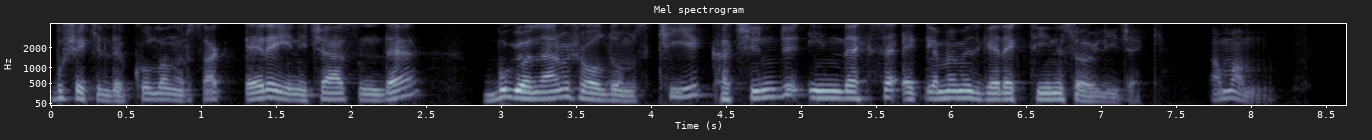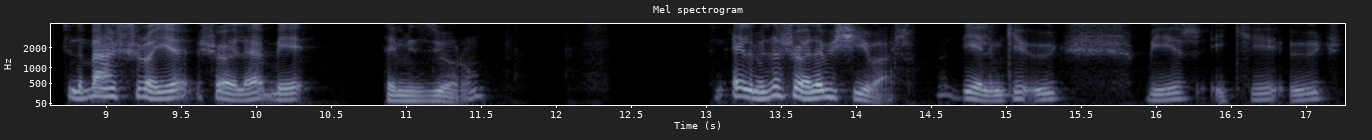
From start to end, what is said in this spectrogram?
bu şekilde kullanırsak array'in içerisinde bu göndermiş olduğumuz key'i kaçıncı indekse eklememiz gerektiğini söyleyecek. Tamam mı? Şimdi ben şurayı şöyle bir temizliyorum. Şimdi elimizde şöyle bir şey var. Diyelim ki 3, 1, 2, 3,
